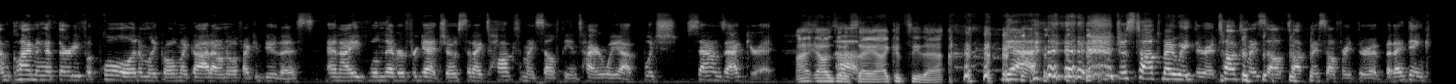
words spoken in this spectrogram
I'm climbing a 30 foot pole and I'm like, oh my God, I don't know if I can do this. And I will never forget, Joe said I talked to myself the entire way up, which sounds accurate. I, I was going to um, say, I could see that. yeah. Just talked my way through it, talked to myself, talked myself right through it. But I think,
